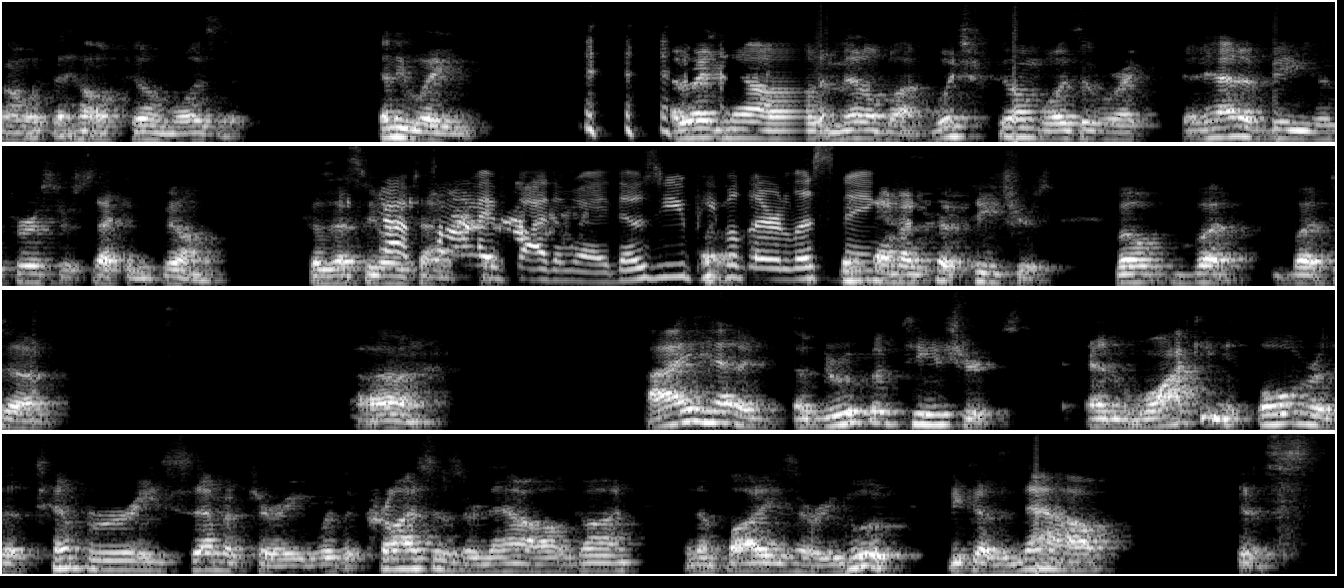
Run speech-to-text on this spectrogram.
Oh, what the hell film was it? Anyway, right now, the middle block. Which film was it? Where it had to be the first or second film because that's the only time. five, by the way. Those of you people that are listening, I took teachers. Well, but but uh, uh, I had a, a group of teachers and walking over the temporary cemetery where the crosses are now all gone and the bodies are removed because now it's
